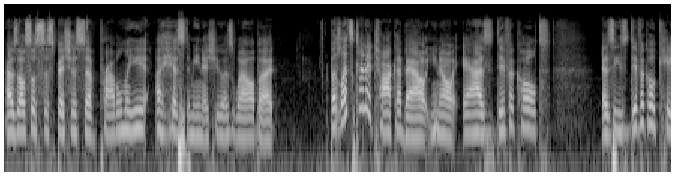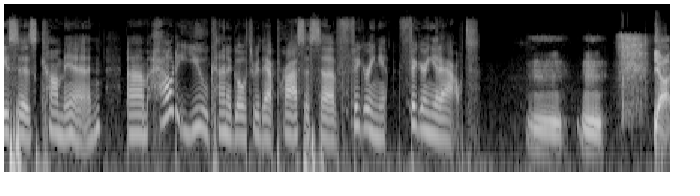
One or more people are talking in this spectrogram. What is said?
I was also suspicious of probably a histamine issue as well. But but let's kind of talk about, you know, as difficult as these difficult cases come in, um, how do you kind of go through that process of figuring it figuring it out? Mm, Yeah,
